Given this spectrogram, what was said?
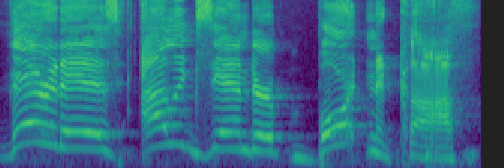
There it is, Alexander Bortnikov.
